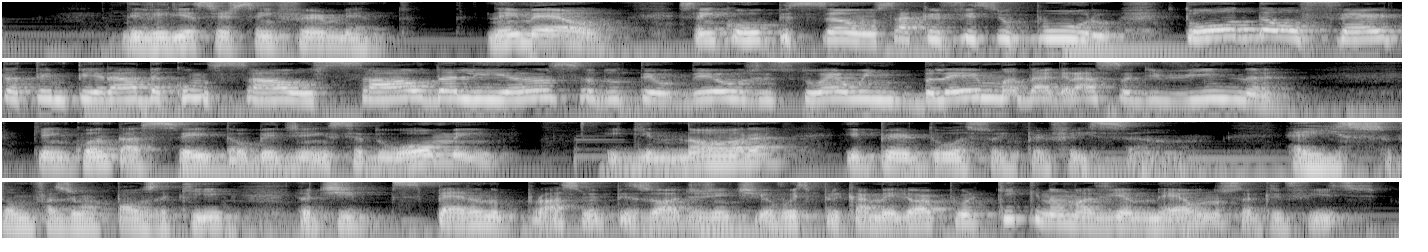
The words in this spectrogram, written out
deveria ser sem fermento, nem mel, sem corrupção, um sacrifício puro, toda oferta temperada com sal, o sal da aliança do teu Deus, isto é, o emblema da graça divina, que enquanto aceita a obediência do homem, ignora e perdoa sua imperfeição. É isso, vamos fazer uma pausa aqui. Eu te espero no próximo episódio, gente. Eu vou explicar melhor por que, que não havia mel no sacrifício,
